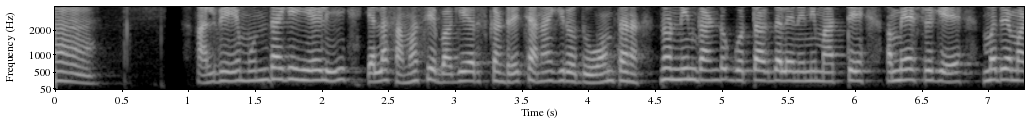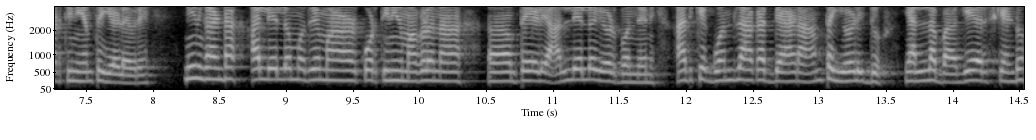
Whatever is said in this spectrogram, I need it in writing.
ಹ್ಞೂ ಅಲ್ವೇ, ಮುಂದಾಗಿ ಹೇಳಿ, ಎಲ್ಲ ಸಮಸ್ಯೆ ಬಗೆಹರಿಸ್ಕೊಂಡ್ರೆ ಚೆನ್ನಾಗಿರೋದು ಅಂತಾನ. ನೋಡಿ ನಿನ್ನ ಗಂಡು ಗೊತ್ತಾಗ್ದಲೇ ನಿಮ್ಮ ಮತ್ತೆ ಮೇಷ್ಟ್ರಿಗೆ ಮದುವೆ ಮಾಡ್ತೀನಿ ಅಂತ ಹೇಳವ್ರೆ. ನಿನ್ನ ಗಂಡ ಅಲ್ಲೆಲ್ಲ ಮದುವೆ ಮಾಡ್ಕೊಡ್ತೀನಿ ನಿನ್ನ ಮಗಳನ್ನ ಅಂತ ಹೇಳಿ ಅಲ್ಲೆಲ್ಲ ಹೇಳಿ ಬಂದೇನೆ. ಅದಕ್ಕೆ ಗೊಂದಲ ಆಗೋದು ಬೇಡ ಅಂತ ಹೇಳಿದ್ದು. ಎಲ್ಲ ಬಗೆಹರಿಸ್ಕೊಂಡು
